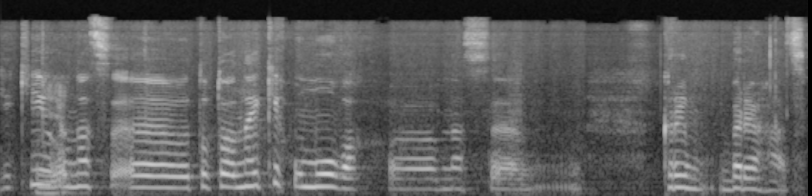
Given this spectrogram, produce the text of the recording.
які Ніяк. у нас, е, тобто на яких умовах е, в нас е, Крим бере газ?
